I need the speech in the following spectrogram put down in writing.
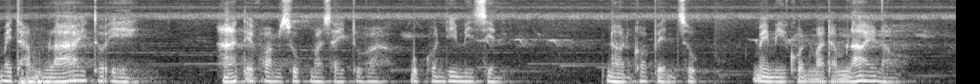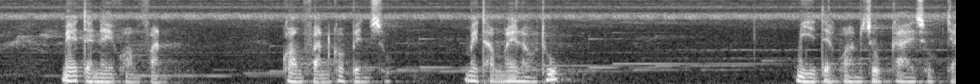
ไม่ทำร้ายตัวเอง หาแต่ความสุขมาใส่ตัวบุคคลที่มีศีล นอนก็เป็นสุข ไม่มีคนมาทำร้ายเรา แม้แต่ในความฝัน ความฝันก็เป็นสุข ไม่ทำให้เราทุกข์มีแต่ความสุขกายสุขใจ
